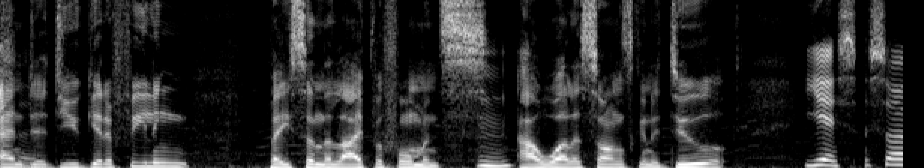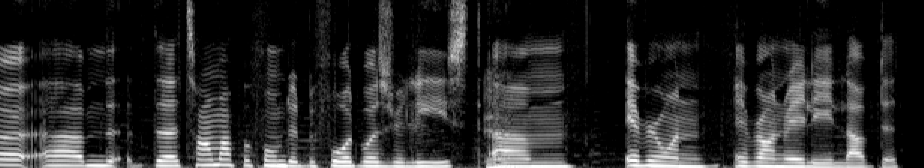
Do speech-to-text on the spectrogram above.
And So- uh, do you get a feeling based on the live performance Mm. how well a song's going to do? Yes. So um, the, the time I performed it before it was released, Yeah. um, everyone everyone really loved it.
